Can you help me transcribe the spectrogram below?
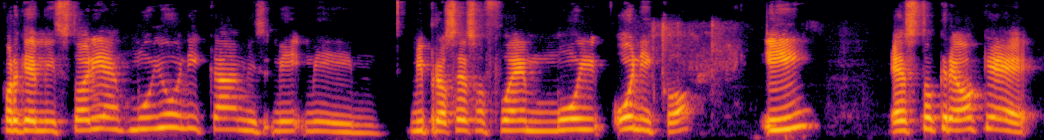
porque mi historia es muy única, mi, mi, mi, proceso fue muy único y esto creo que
